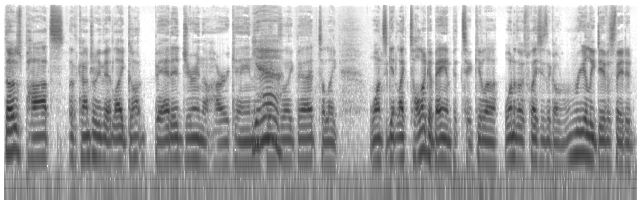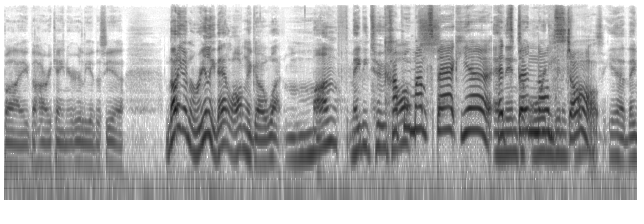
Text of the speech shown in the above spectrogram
those parts of the country that like got battered during the hurricane and Yeah. things like that. To like once again, like Tolaga Bay in particular, one of those places that got really devastated by the hurricane earlier this year. Not even really that long ago. What month? Maybe two. couple tops? months back, yeah, And it's been non-stop. Yeah, they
